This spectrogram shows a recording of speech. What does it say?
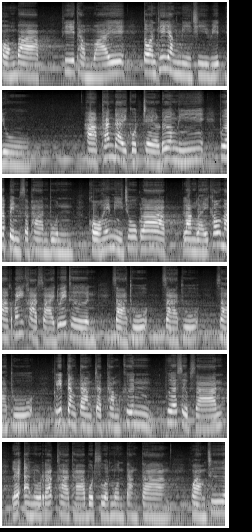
ของบาปที่ทำไว้ ตอนที่ยังมีชีวิตอยู่ หากท่านใดกดแชร์เรื่องนี้ เพื่อเป็นสะพานบุญ ขอให้มีโชคลาภหลั่งไหลเข้ามาไม่ขาดสายด้วยเทิน สาธุ สาธุ สาธุ คลิปต่างๆจัดทำขึ้น เพื่อสืบสาร และอนุรักษ์คาถาบทสวดมนต์ต่างๆ ความเชื่อ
